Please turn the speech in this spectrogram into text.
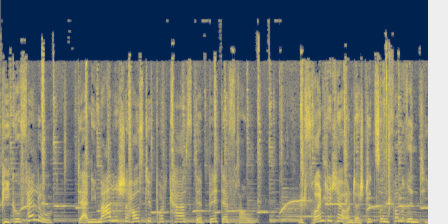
Pico Fellow, der animalische Haustier-Podcast der Bild der Frau. Mit freundlicher Unterstützung von Rinti.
